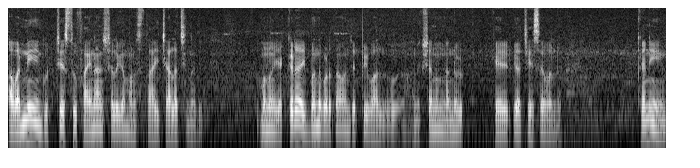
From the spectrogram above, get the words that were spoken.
అవన్నీ గుర్తు చేస్తూ ఫైనాన్షియల్గా మన స్థాయి చాలా చిన్నది. మనం ఎక్కడ ఇబ్బంది పడతామని చెప్పి వాళ్ళు అనుక్షణం నన్ను కేర్గా చేసేవాళ్ళు. కానీ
